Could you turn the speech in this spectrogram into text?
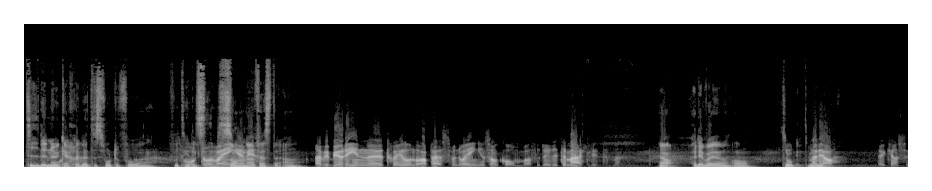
tider nu kanske. Det är lite svårt att få, få till sådana fester. Ja. Nej, vi bjöd in eh, 300 pers men det var ingen som kom. Va? Så det är lite märkligt. Men, ja, det var ju ja, tråkigt. men ja, det kanske...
